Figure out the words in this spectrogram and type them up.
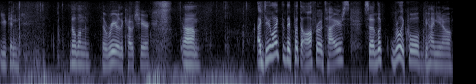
you can build on the, the rear of the coach here. Um, I do like that they put the off-road tires, so it looked really cool behind, you know,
